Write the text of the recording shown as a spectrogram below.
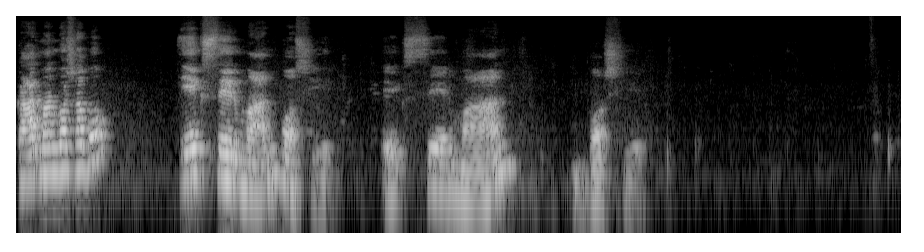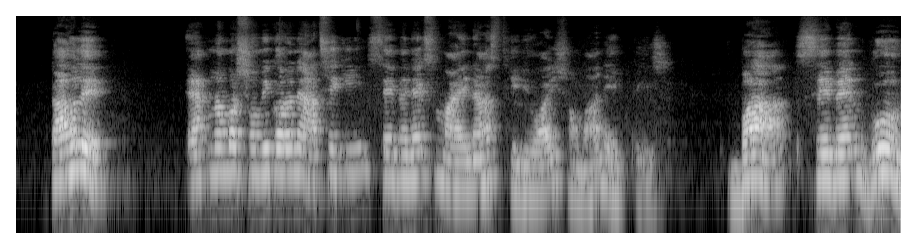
কার মান বসাবো? এক্সের মান বসিয়ে এক্সের মান বসিয়ে। তাহলে এক নম্বর সমীকরণে আছে কি? Seven X minus three Y সমান একত্রিশ। বা সেভেন গুণ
